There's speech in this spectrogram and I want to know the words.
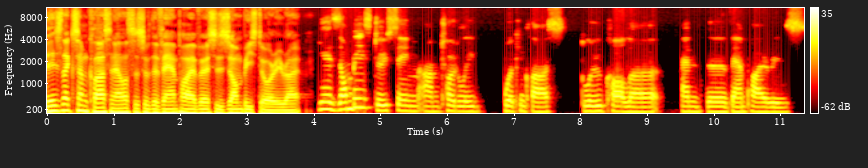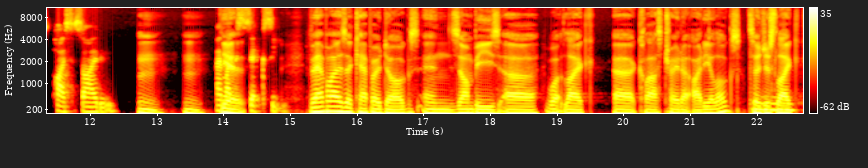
There's like some class analysis of the vampire versus zombie story, right? Yeah, zombies do seem um, totally working class, blue collar, and the vampire is high society Mm. Mm. and Yeah. like sexy. Vampires are capo dogs, and zombies are what like uh, class trader ideologues. So just Mm. like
